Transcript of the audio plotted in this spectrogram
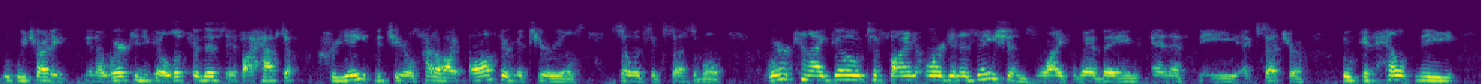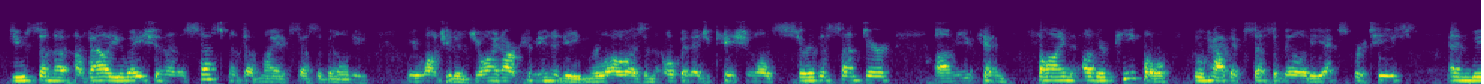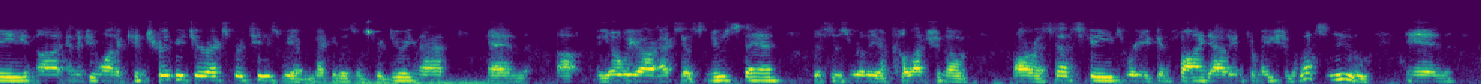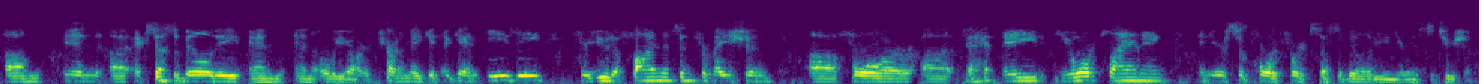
we try to, you know, where can you go look for this? If I have to create materials, how do I author materials so it's accessible? Where can I go to find organizations like WebAIM, NFB, etc., who can help me do some evaluation and assessment of my accessibility? We want you to join our community. Merlot as an open educational service center. Um, you can find other people who have accessibility expertise and we, uh, and if you want to contribute your expertise, we have mechanisms for doing that. And uh, the OER Access Newsstand, this is really a collection of RSS feeds where you can find out information. What's new in um, in uh, accessibility and, and OER. Trying to make it, again, easy for you to find this information for uh, to aid your planning and your support for accessibility in your institution.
